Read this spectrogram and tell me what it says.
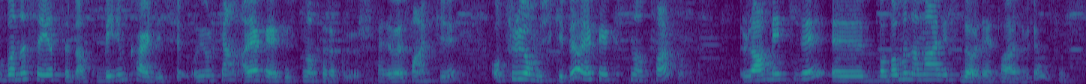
Bu bana şey hatırlattı. Benim kardeşim uyurken ayak ayak üstüne atarak uyur. Hani böyle sanki oturuyormuş gibi ayak ayak üstüne atar. Rahmetli e, babamın anneannesi de öyle yatardı biliyor musunuz?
